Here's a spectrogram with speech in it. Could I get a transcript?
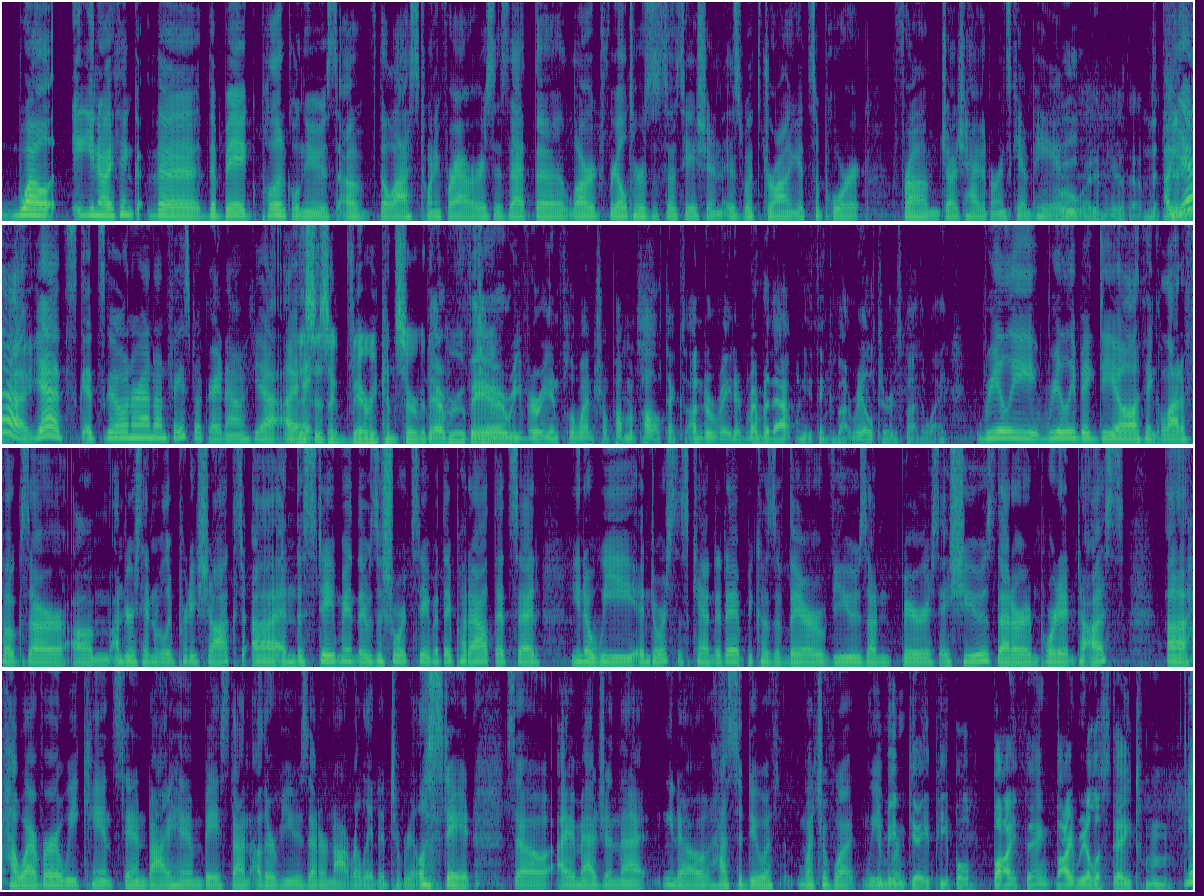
Well, you know, I think the the big political news of the last 24 hours is that the large realtors association is withdrawing its support from Judge Hagedorn's campaign. Ooh, I didn't hear that. Uh, yeah, yeah, it's it's going around on Facebook right now. Yeah, I, This I- is a very conservative They're group. too. very, very influential public politics. Underrated. Remember that when you think about realtors, by the way. really, really big deal. I think a lot of folks are um, understandably pretty shocked. Uh, and the statement, there was a short statement they put out that said, you know, we endorse this candidate because of their views on various issues that are important to us. Uh, however, we can't stand by him based on other views that are not related to real estate. So I imagine that you know has to do with much of what we. you mean gay people buy thing, buy real estate? Hmm.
